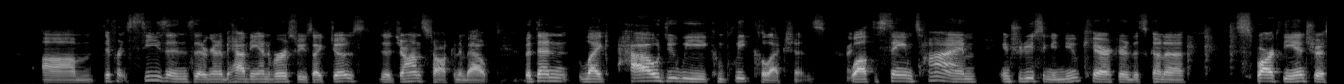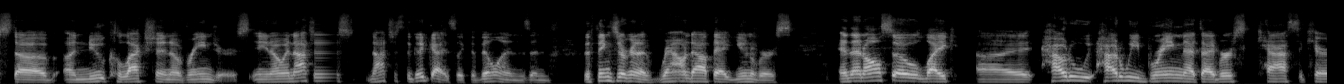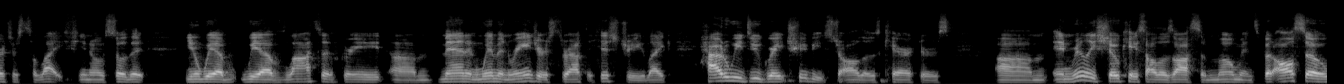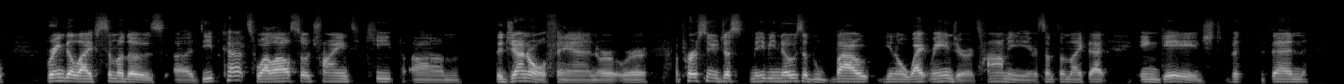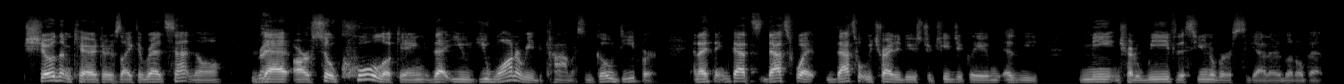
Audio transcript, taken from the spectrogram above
um, different seasons that are going to have the anniversaries, like Joe's that John's talking about. But then, like, how do we complete collections. While at the same time introducing a new character that's going to spark the interest of a new collection of rangers you know and not just not just the good guys like the villains and the things that are going to round out that universe. And then also like uh, how do we how do we bring that diverse cast of characters to life you know so that you know we have we have lots of great um, men and women rangers throughout the history. Like how do we do great tributes to all those characters um, and really showcase all those awesome moments but also bring to life some of those uh, deep cuts while also trying to keep um, the general fan or, or a person who just maybe knows about you know white ranger or tommy or something like that engaged but then show them characters like the red sentinel right. that are so cool looking that you you want to read the comics and go deeper and i think that's that's what that's what we try to do strategically as we meet and try to weave this universe together a little bit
